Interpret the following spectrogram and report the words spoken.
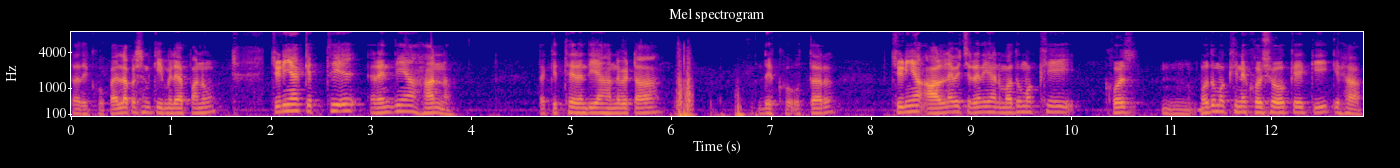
ਤਾਂ ਦੇਖੋ, ਪਹਿਲਾ ਪ੍ਰਸ਼ਨ ਕੀ ਮਿਲਿਆ ਆਪਾਂ ਨੂੰ? ਚਿੜੀਆਂ ਕਿੱਥੇ ਰਹਿੰਦੀਆਂ ਹਨ? ਤਾਂ ਕਿੱਥੇ ਰਹਿੰਦੀਆਂ ਹਨ ਬੇਟਾ? ਦੇਖੋ, ਉੱਤਰ। ਚਿੜੀਆਂ ਆਲਣੇ ਵਿੱਚ ਰਹਿੰਦੀਆਂ ਹਨ। ਮਧੂਮੱਖੀ ਖੁਸ਼ ਮਧੂਮੱਖੀ ਨੇ ਖੁਸ਼ ਹੋ ਕੇ ਕੀ ਕਿਹਾ?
